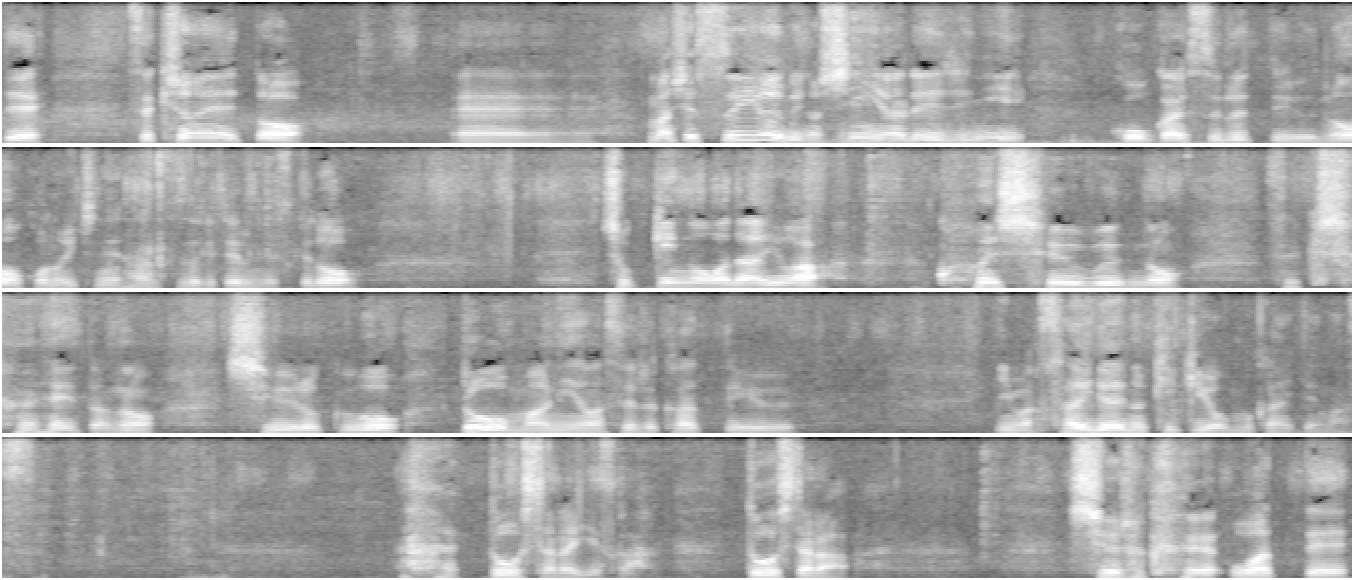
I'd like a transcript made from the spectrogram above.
でセクション8、えー毎週水曜日の深夜0時に公開するっていうのをこの1年半続けてるんですけど直近の話題は今週分のセクション8の収録をどう間に合わせるかっていう今最大の危機を迎えています。どうしたらいいですか？どうしたら収録終わって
